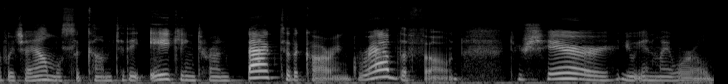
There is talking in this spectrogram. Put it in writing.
of which I almost succumbed to the aching to run back to the car and grab the phone to share you in my world,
